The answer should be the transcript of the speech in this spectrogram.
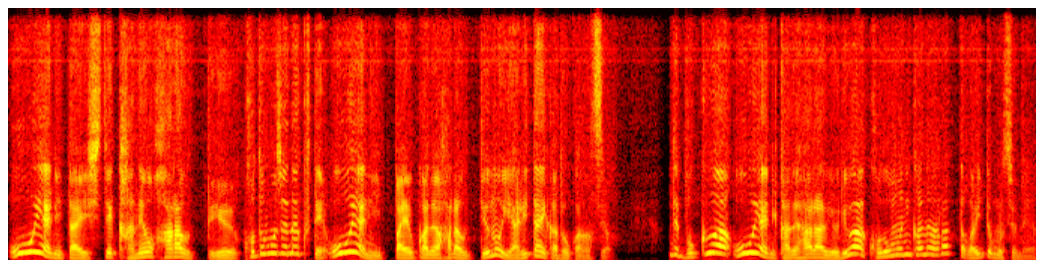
大家に対して金を払うっていう、子供じゃなくて大家にいっぱいお金を払うっていうのをやりたいかどうかなんですよ。で、僕は大家に金払うよりは子供に金払った方がいいと思うんですよね。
